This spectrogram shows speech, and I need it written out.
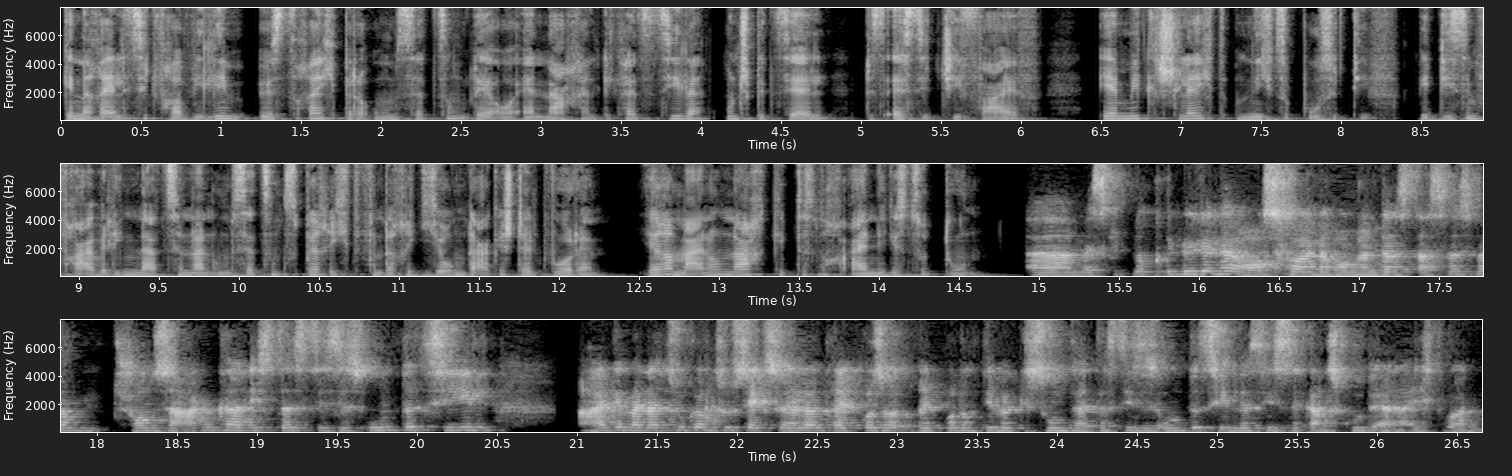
Generell sieht Frau Willi Österreich bei der Umsetzung der UN-Nachhaltigkeitsziele und speziell des SDG 5 eher mittelschlecht und nicht so positiv, wie dies im freiwilligen nationalen Umsetzungsbericht von der Regierung dargestellt wurde. Ihrer Meinung nach gibt es noch einiges zu tun. Ähm, es gibt noch genügend Herausforderungen. Dass das, was man schon sagen kann, ist, dass dieses Unterziel allgemeiner Zugang zu sexueller und reproduktiver Gesundheit, dass dieses Unterziel, das ist ja ganz gut erreicht worden.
